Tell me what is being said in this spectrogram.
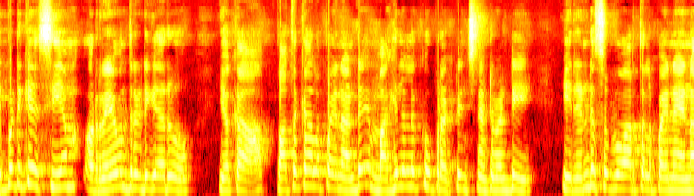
ఇప్పటికే సీఎం రేవంత్ రెడ్డి గారు ఈ యొక్క పథకాలపైన అంటే మహిళలకు ప్రకటించినటువంటి ఈ రెండు శుభవార్తలపైన ఆయన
